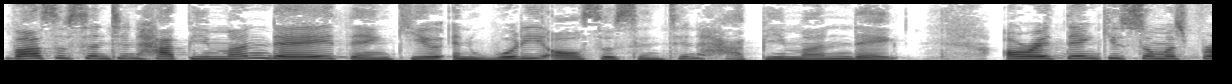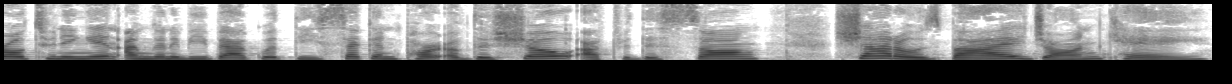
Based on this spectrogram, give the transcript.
Vaso sent in happy Monday. Thank you. And Woody also sent in happy Monday. All right, thank you so much for all tuning in. I'm going to be back with the second part of the show after this song, Shadows by John Kay.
